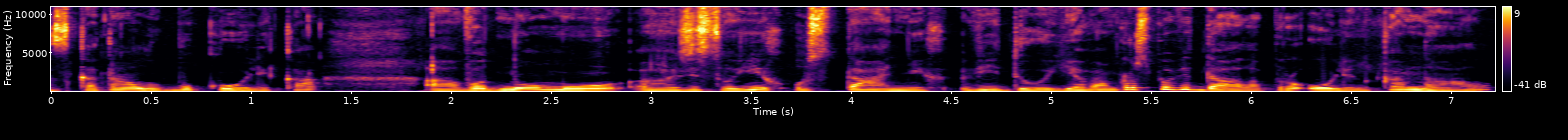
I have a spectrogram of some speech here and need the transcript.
з каналу Буколіка. В одному е, зі своїх останніх відео я вам розповідала про Олін канал.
